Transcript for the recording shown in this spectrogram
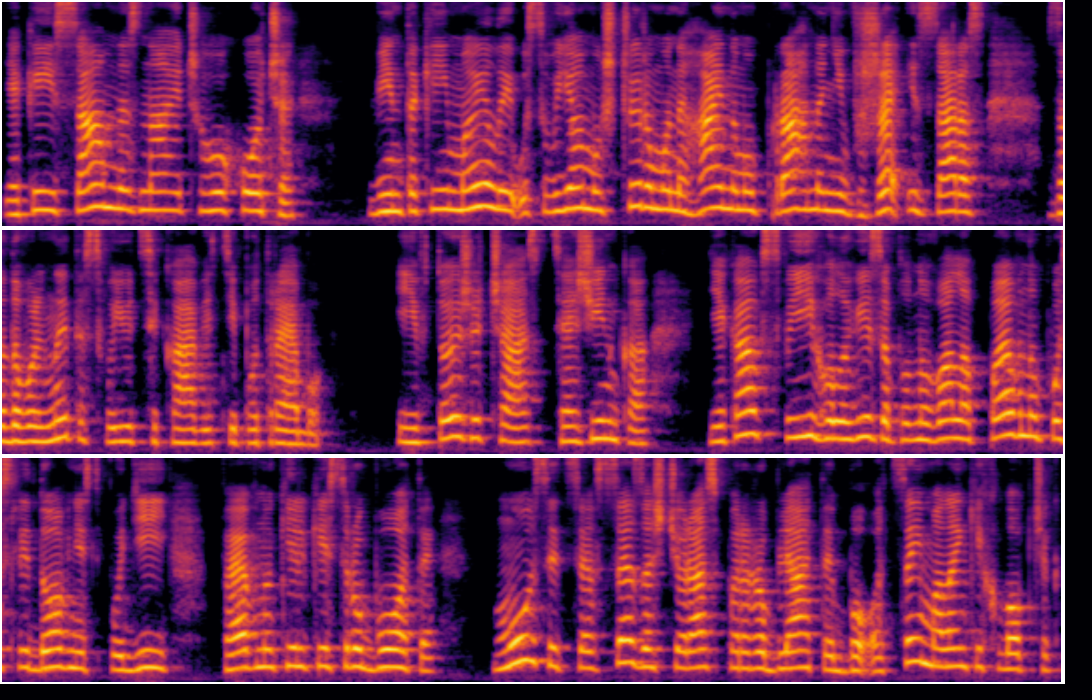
який сам не знає, чого хоче. Він такий милий у своєму щирому негайному прагненні вже і зараз задовольнити свою цікавість і потребу. І в той же час ця жінка, яка в своїй голові запланувала певну послідовність подій, певну кількість роботи, мусить це все за щораз переробляти, бо оцей маленький хлопчик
